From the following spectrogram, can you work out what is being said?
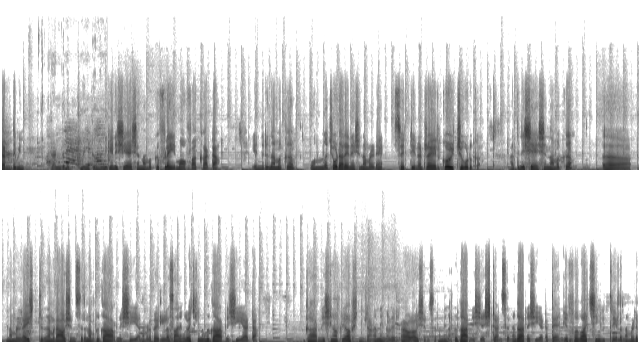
രണ്ട് മിനിറ്റ് രണ്ട് മിനിറ്റ് ഒന്ന് മിക്കതിന് ശേഷം നമുക്ക് ഫ്ലെയിം ഓഫ് ആക്കാം എന്നിട്ട് നമുക്ക് ഒന്ന് ചൂടാറിയതിന് ശേഷം നമ്മുടെ സെറ്റിനെ ട്രയലിലേക്ക് ഒഴിച്ചു കൊടുക്കുക. അതിന് ശേഷം നമുക്ക് നമ്മളുടെ ഇഷ്ട നമ്മുടെ ആവശ്യാനുസരണം നമുക്ക് ഗാർണിഷ് ചെയ്യാം. നമ്മുടെ കയ്യിലുള്ള സാധനങ്ങൾ വെച്ചിട്ട് നമുക്ക് ഗാർണിഷ് ചെയ്യാം കേട്ടോ ഗാർണിഷിംഗ് ഒക്കെ ഓപ്ഷനിലാണ് നിങ്ങളുടെ ആവശ്യാനുസരണം നിങ്ങൾക്ക് ഗാർണിഷ് ഇഷ്ടാനുസരണം ഗാർണിഷ് ചെയ്യാം കേട്ടോ താങ്ക് യു ഫോർ വാച്ചിങ് ഇത്രയുള്ള നമ്മുടെ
